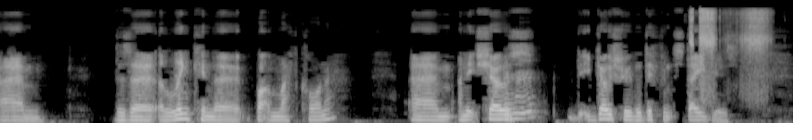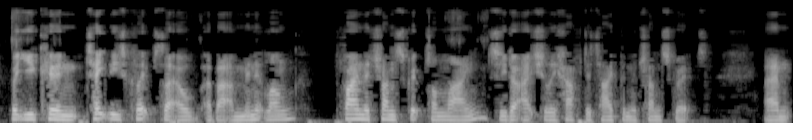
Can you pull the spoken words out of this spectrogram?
Um, there's a, a link in the bottom left corner. Um, and it shows, Mhm. it goes through the different stages. But you can take these clips that are about a minute long, find the transcript online, so you don't actually have to type in the transcript, um,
